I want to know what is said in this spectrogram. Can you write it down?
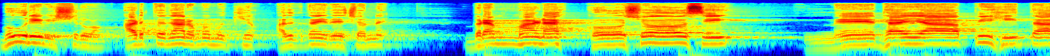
பூரி விஸ்ருவம் அடுத்ததான் ரொம்ப முக்கியம். அதுக்கு தான் இதை சொன்னேன். பிரம்மண கோஷோசி மேதையா பிஹிதா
